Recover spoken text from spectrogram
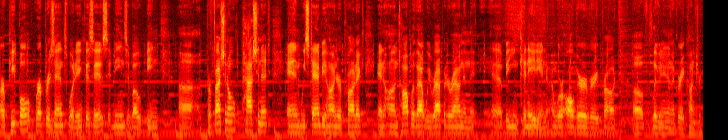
Our people represents what INKAS is. It means about being uh, professional, passionate, and we stand behind our product. And on top of that, we wrap it around in the, uh, being Canadian, and we're all very, very proud of living in a great country.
